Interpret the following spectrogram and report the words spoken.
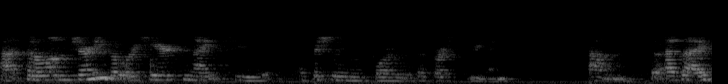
uh, it's been a long journey, but we're here tonight to officially move forward with the first reading. Um, so as I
